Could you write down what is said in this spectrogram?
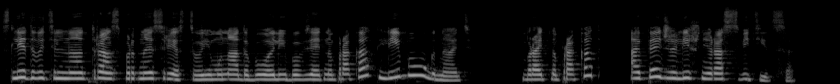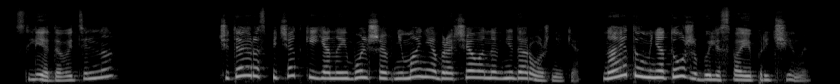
Следовательно, транспортное средство ему надо было либо взять на прокат, либо угнать. Брать на прокат – опять же лишний раз светиться. Следовательно... Читая распечатки, я наибольшее внимание обращала на внедорожники. На это у меня тоже были свои причины.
